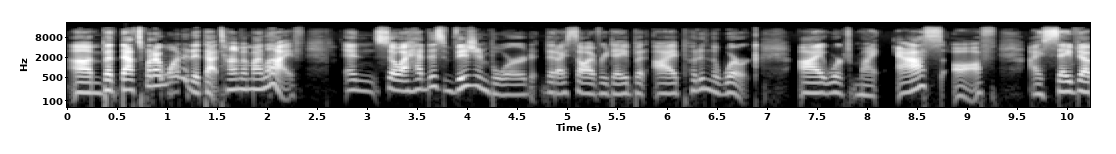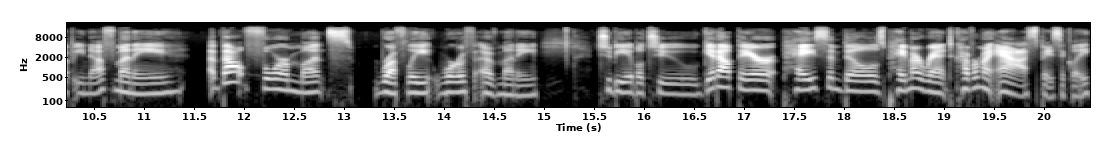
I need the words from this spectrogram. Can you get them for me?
Um, but that's what I wanted at that time in my life. And so I had this vision board that I saw every day, but I put in the work. I worked my ass off. I saved up enough money, about four months roughly worth of money to be able to get out there, pay some bills, pay my rent, cover my ass basically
